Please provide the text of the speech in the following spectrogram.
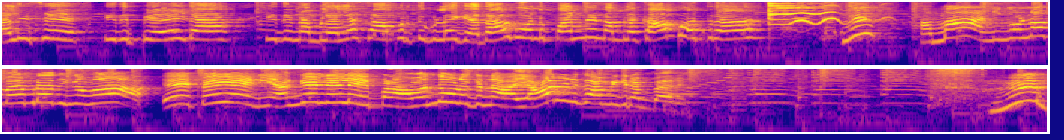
அலிசு இது பேய்டா இது நம்மளெல்லாம் சாப்பிட்றதுக்குள்ள ஏதாவது ஒன்று பண்ணு நம்மள காப்பாத்துறா. அம்மா நீங்க ஒன்றும் பயப்படாதீங்கம்மா ஏய் பேயே நீ அங்கே நில்லு. இப்ப நான் வந்து உனக்கு நான் யாருன்னு காமிக்கிறேன் பாரு. ம்.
